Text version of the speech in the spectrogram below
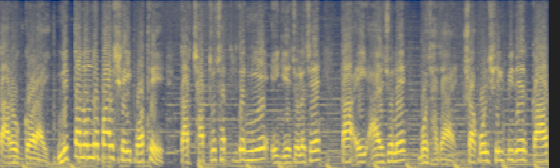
তারক গড়াই। নিত্যানন্দ পাল সেই পথে তার ছাত্রছাত্রীদের নিয়ে এগিয়ে চলেছে, তা এই আয়োজনে বোঝা যায়। সকল শিল্পীদের কাজ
